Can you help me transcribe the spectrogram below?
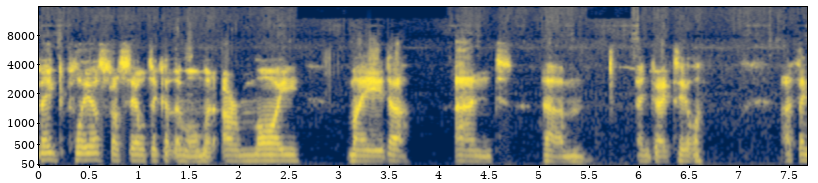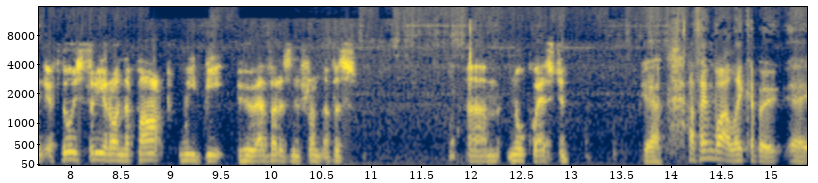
big players for Celtic at the moment are Mooy, Maeda, and um, and Greg Taylor. I think if those three are on the park, we beat whoever is in front of us. Um, no question. Yeah, I think what I like about uh,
